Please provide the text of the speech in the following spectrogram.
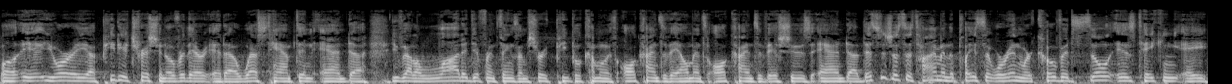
Well, you're a, a pediatrician over there at uh, Westhampton, and uh, you've got a lot of different things. I'm sure people coming with all kinds of ailments, all kinds of issues, and uh, this is just a time and the place that we're in where COVID still is taking a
